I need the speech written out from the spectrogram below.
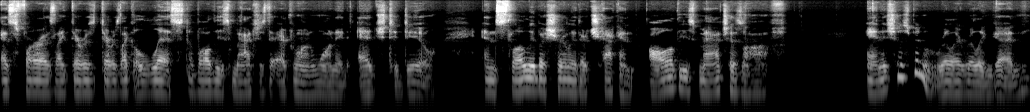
as far as like there was there was like a list of all these matches that everyone wanted Edge to do. And slowly but surely they're checking all these matches off. And it's just been really, really good.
